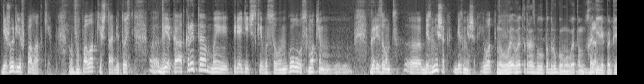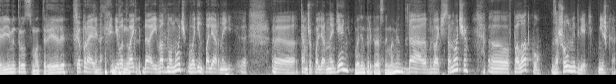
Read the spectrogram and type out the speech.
дежурили в палатке, в палатке штабе. То есть э, дверка открыта, мы периодически высовываем голову, смотрим горизонт э, без мишек, без мишек. И вот... Ну, в, в этот раз было по-другому. В этом да. ходили по периметру, смотрели. Все правильно. И вот, да, и в одну ночь, в один полярный, там же полярный день. В один прекрасный момент. Да, в 2 часа ночи э, в палатку зашел медведь, Мишка.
